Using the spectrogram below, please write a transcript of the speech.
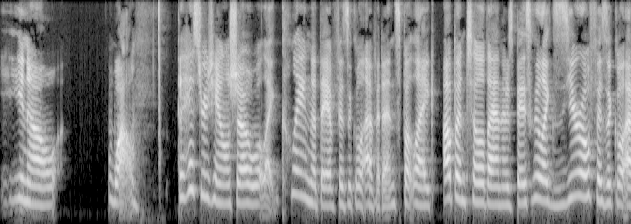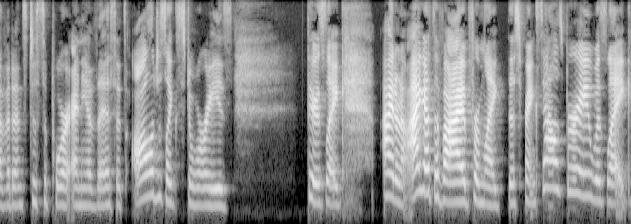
you know, well, the History Channel show will like claim that they have physical evidence, but like up until then, there's basically like zero physical evidence to support any of this. It's all just like stories. There's like I don't know. I got the vibe from like this Frank Salisbury was like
